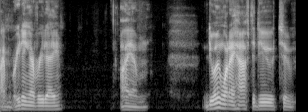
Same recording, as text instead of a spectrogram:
I'm reading every day. I am doing what I have to do to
